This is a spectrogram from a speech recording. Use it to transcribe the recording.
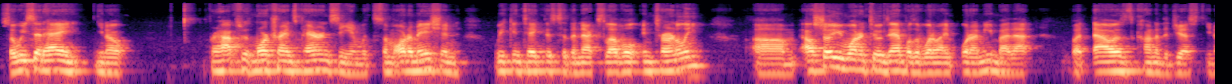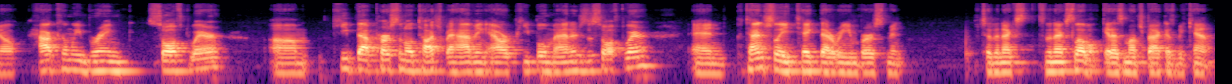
So we said, hey, you know, perhaps with more transparency and with some automation, we can take this to the next level internally. Um, I'll show you one or two examples of what I what I mean by that. But that was kind of the gist. You know, how can we bring software, um, keep that personal touch by having our people manage the software, and potentially take that reimbursement to the next to the next level, get as much back as we can.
